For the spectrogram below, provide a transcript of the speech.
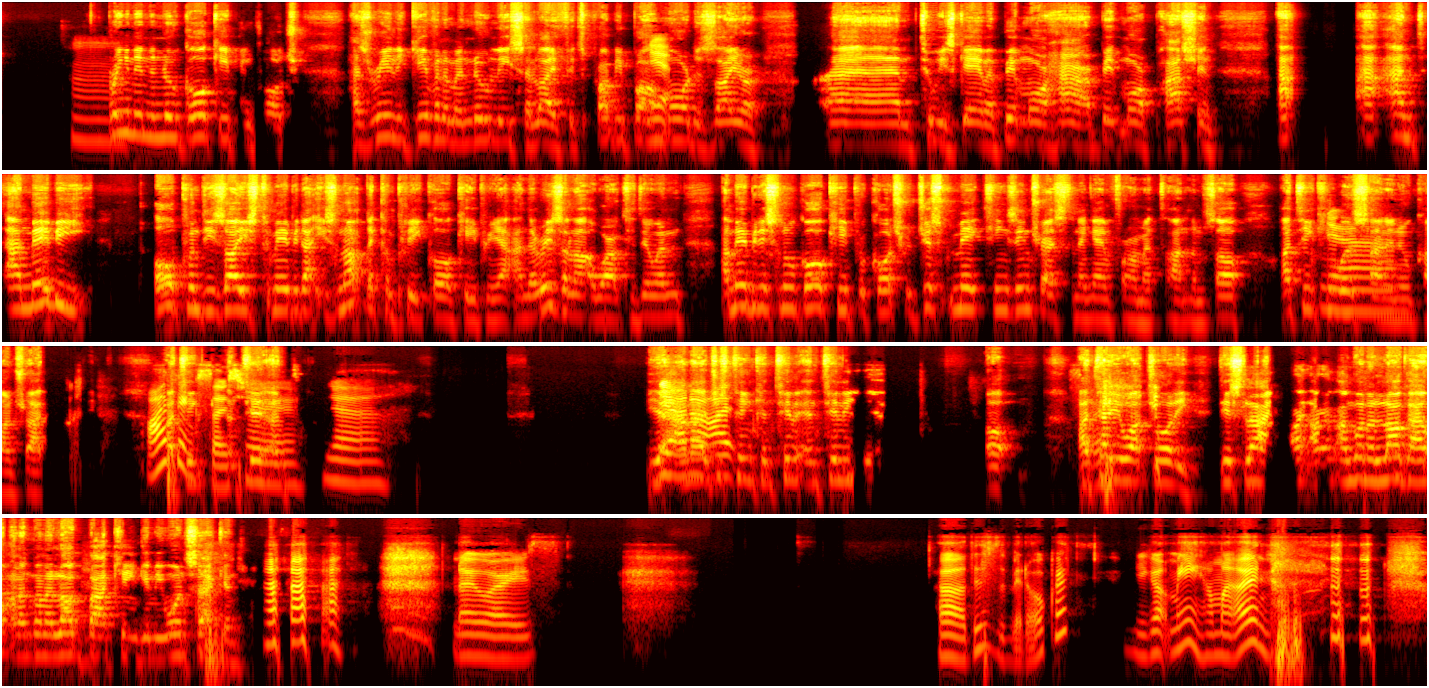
Hmm. Bringing in a new goalkeeping coach has really given him a new lease of life. It's probably brought yeah. more desire um, to his game, a bit more heart, a bit more passion, uh, and and maybe opened his eyes to maybe that he's not the complete goalkeeper yet, and there is a lot of work to do. And, and maybe this new goalkeeper coach would just make things interesting again for him at Tottenham. So I think he yeah. will sign a new contract. I, I think, think, so until, too. yeah. Yeah, yeah and no, I just I... think until until he. Oh, I tell you what, Jodi, this lag. I, am going to log out and I'm going to log back in. Give me one second. no worries. Oh, this is a bit awkward you got me on my own.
